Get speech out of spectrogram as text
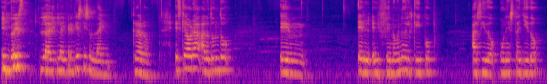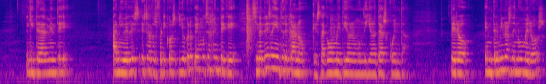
Entonces, la, la diferencia es que es online. Claro. Es que ahora, a lo tonto, em, el, el fenómeno del K-pop ha sido un estallido literalmente a niveles estratosféricos y yo creo que hay mucha gente que si no tienes a alguien cercano que está como metido en el mundillo no te das cuenta. Pero en términos de números,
